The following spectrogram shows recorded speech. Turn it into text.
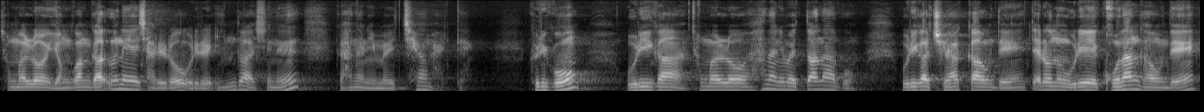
정말로 영광과 은혜의 자리로 우리를 인도하시는 그 하나님을 체험할 때, 그리고 우리가 정말로 하나님을 떠나고 우리가 죄악 가운데 때로는 우리의 고난 가운데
